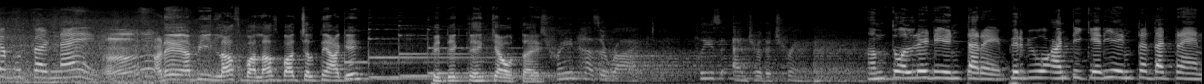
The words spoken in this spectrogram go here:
कब उतरना है अरे अभी लास्ट बार लास्ट बार चलते हैं आगे फिर देखते हैं क्या होता है। Please enter the train. हम तो ऑलरेडी इंटर हैं फिर भी वो आंटी कह रही है इंटर द ट्रेन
